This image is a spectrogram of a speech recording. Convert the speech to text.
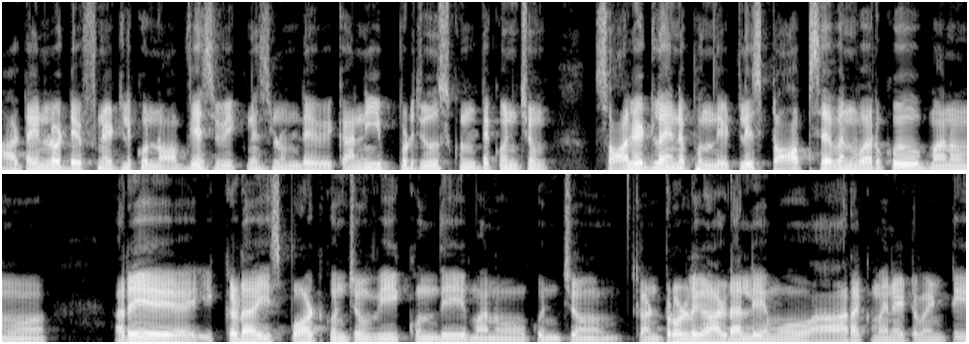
ఆ టైంలో డెఫినెట్‌లీ కొన్ని ఆబ్వియస్ వీక్‌నెస్‌లు ఉండేవి. కానీ ఇప్పుడు చూసుకుంటే కొంచెం సాలిడ్ లైనప్ ఉంది. అట్‌లీస్ట్ టాప్ సెవెన్ వరకు మనం అరే! ఇక్కడ ఈ స్పాట్ కొంచెం వీక్ ఉంది. మనం కొంచెం కంట్రోల్డ్‌గా ఆడాలేమో ఆ రకమైనటువంటి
